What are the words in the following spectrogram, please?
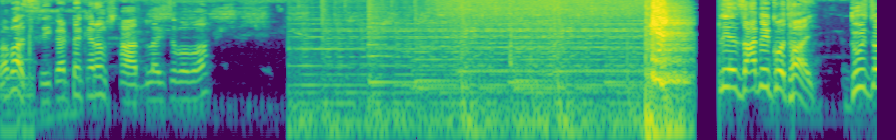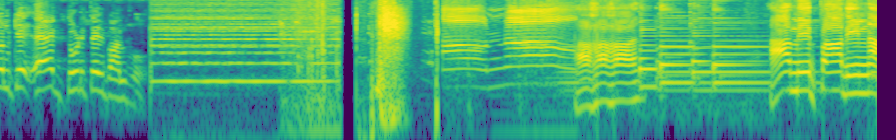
বাবা সিগারটা কেরম স্বাদ লাগছে বাবা। নিয়ে যাবি কোথায়? দুইজনকে এক দড়িতেই বাঁধবো। আহা আমি পারি না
